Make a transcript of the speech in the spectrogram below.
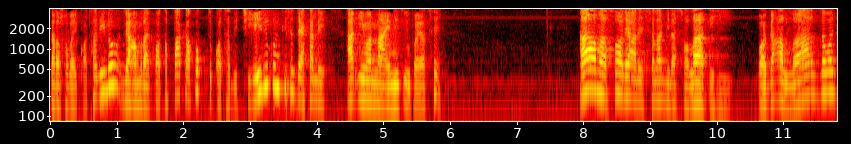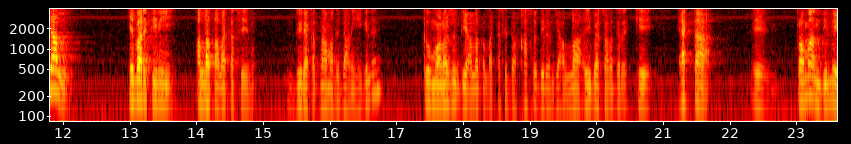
তারা সবাই কথা দিল যে আমরা কথা পাকা পোক্ত কথা দিচ্ছি। এইরকম কিছু দেখালে আর ইমান না আইনি কি উপায় আছে? এবারে তিনি আল্লাহ তালা কাছে দুই রাকাত নামাজে দাঁড়িয়ে গেলেন। কেউ মনোযোগ দিয়ে আল্লাহ তালার কাছে দরখাস্ত দিলেন যে আল্লাহ এই বেচারাদেরকে একটা প্রমাণ দিলে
